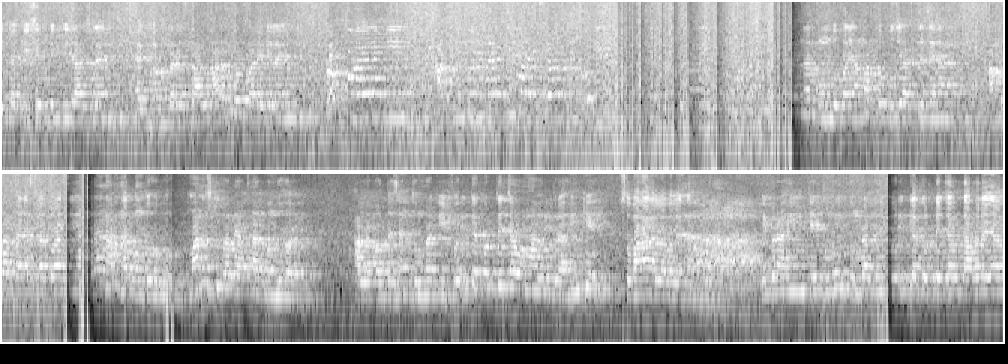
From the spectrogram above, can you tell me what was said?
এটা কিসের ভিত্তিতে আসলেন? একজন ফেরেশতা আল্লাহর দরবারে গেলেন। রব্বুল আলামিন, আপনি তো ইব্রাহিম আলাইহিস সালামের খলিল আপনার বন্ধু হয় আমার তো বুঝে আসতেছে না। আমরা ফেরেস্তা তো আছি, আমরা না আপনার বন্ধু হব? মানুষ কীভাবে আপনার বন্ধু হয়? আল্লাহ বলতেছেন, তোমরা কি পরীক্ষা করতে চাও আমার ইব্রাহিমকে? সুবাহান আল্লাহ বলেন না। ইব্রাহিমকে তুমি, তোমরা যদি পরীক্ষা করতে চাও তাহলে যাও।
